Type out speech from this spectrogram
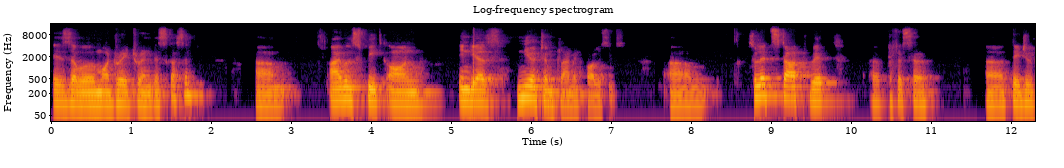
is our moderator and discussant. Um, I will speak on India's near-term climate policies. Um, so let's start with uh, Professor uh, Tejal.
